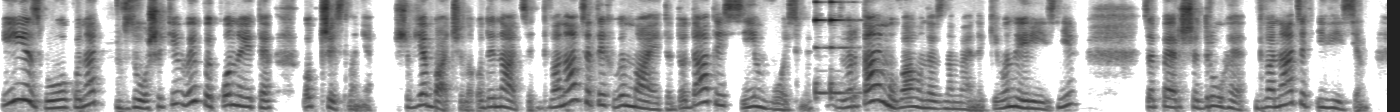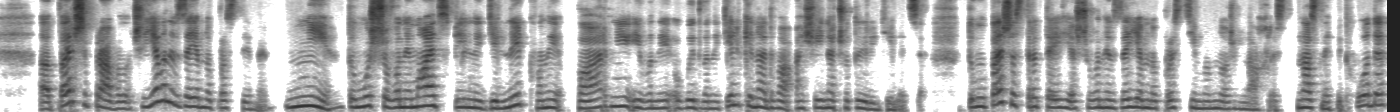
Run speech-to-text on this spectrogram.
І збоку на, в зошиті ви виконуєте обчислення. Щоб я бачила 11 дванадцятих, ви маєте додати 7 восьмих. Звертаємо увагу на знаменники, вони різні. Це перше, друге, 12 і 8. Е, Перше правило, чи є вони взаємно простими? Ні, тому що вони мають спільний дільник, вони парні і вони обидва не тільки на 2, а ще й на 4 діляться. Тому перша стратегія, що вони взаємно прості, ми множимо нахрест, нас не підходить.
